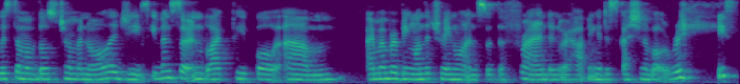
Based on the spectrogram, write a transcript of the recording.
with some of those terminologies. Even certain Black people um, I remember being on the train once with a friend and we are having a discussion about race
